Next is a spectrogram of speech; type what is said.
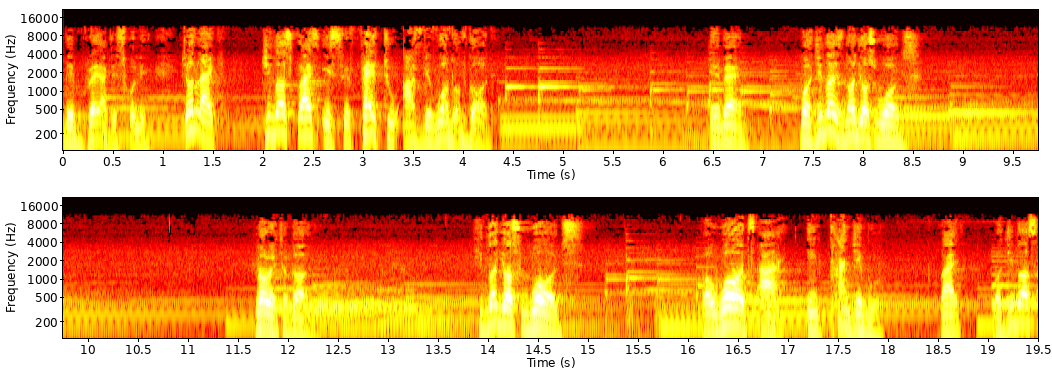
the bread that is holy. Just like Jesus Christ is referred to as the word of God. Amen. But Jesus is not just words. Glory to God. He's not just words, but words are intangible, right? But Jesus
